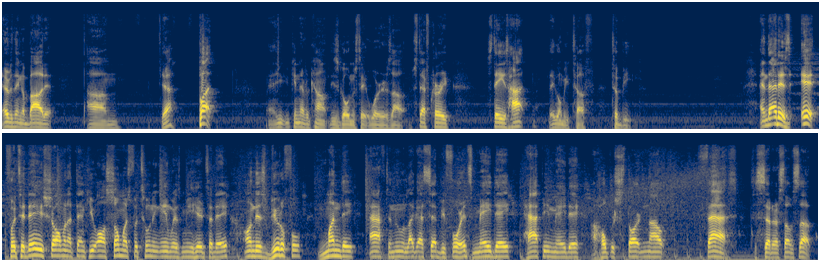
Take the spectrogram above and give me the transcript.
everything about it. Um, yeah, but man, you, you, can never count these Golden State Warriors out. Steph Curry stays hot, they're gonna be tough to beat. And that is it for today's show. I want to thank you all so much for tuning in with me here today on this beautiful Monday afternoon. Like I said before, it's May Day. Happy May Day. I hope we're starting out fast to set ourselves up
